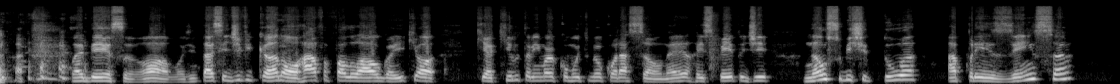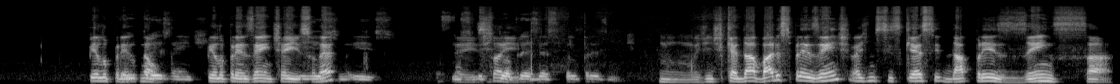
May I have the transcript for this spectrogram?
mas benção, ó, a gente tá se edificando, ó, o Rafa falou algo aí que, ó, que aquilo também marcou muito meu coração, né? A respeito de não substitua a presença pelo, pre... pelo não, presente. Pelo presente, é isso, isso né? Isso. Não é isso aí. a presença pelo presente. Hum, a gente quer dar vários presentes, mas a gente se esquece da presença.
